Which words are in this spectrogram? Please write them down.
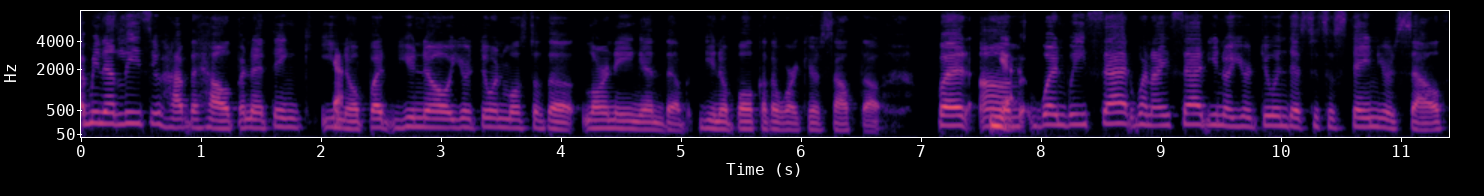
I mean at least you have the help and I think, you Yeah. know, but you know you're doing most of the learning and the, you know, bulk of the work yourself though. But um Yes. when we said when I said, you know, you're doing this to sustain yourself,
